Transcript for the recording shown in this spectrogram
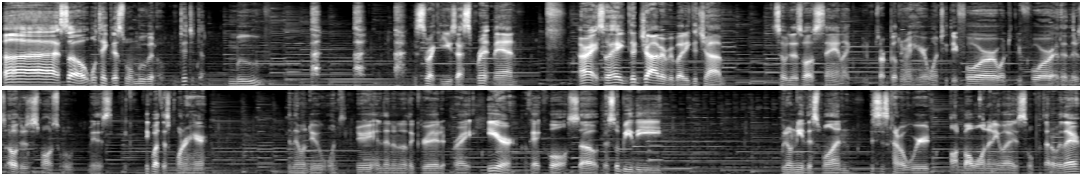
Uh, so we'll take this one, move it. Move. Uh, uh. This is where I can use that sprint, man. All right. So, hey, good job, everybody. Good job. So that's what I was saying. Like, start building right here. One, two, three, four. One, two, three, four. And then there's, oh, there's a small, so we'll think about this corner here. And then we'll do one, two, three, and then another grid right here. Okay, cool. So this will be the, we don't need this one. This is kind of a weird oddball one anyway, so we'll put that over there.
